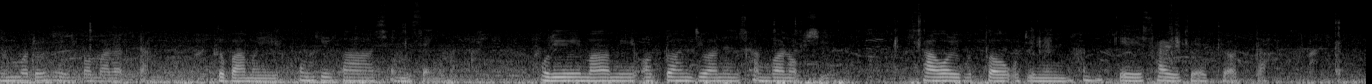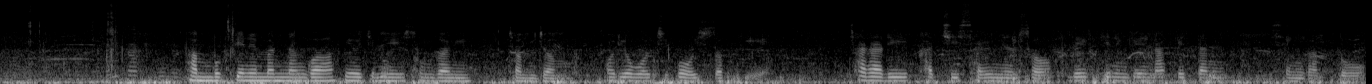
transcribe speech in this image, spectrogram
눈물을 흘리고 말았다. 그 밤의 공기가 생생하다. 우리의 마음이 어떠한지와는 상관없이 4월부터 우리는 함께 살게 되었다. 반복되는 만남과 헤어짐의 순간이 점점 어려워지고 있었기에 차라리 같이 살면서 부대끼는 게 낫겠다는 생각도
